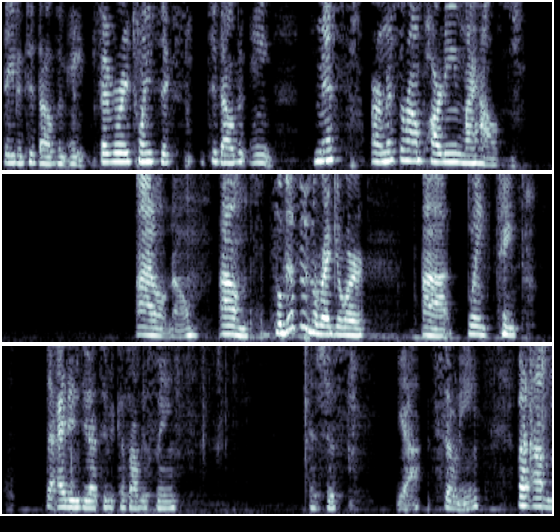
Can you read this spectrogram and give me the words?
dated 2008. February 26, 2008. Miss, or Miss Around partying My House. I don't know. Um, so this is a regular, uh, blank tape that I didn't do that to because obviously it's just, yeah, it's Sony. But, um,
